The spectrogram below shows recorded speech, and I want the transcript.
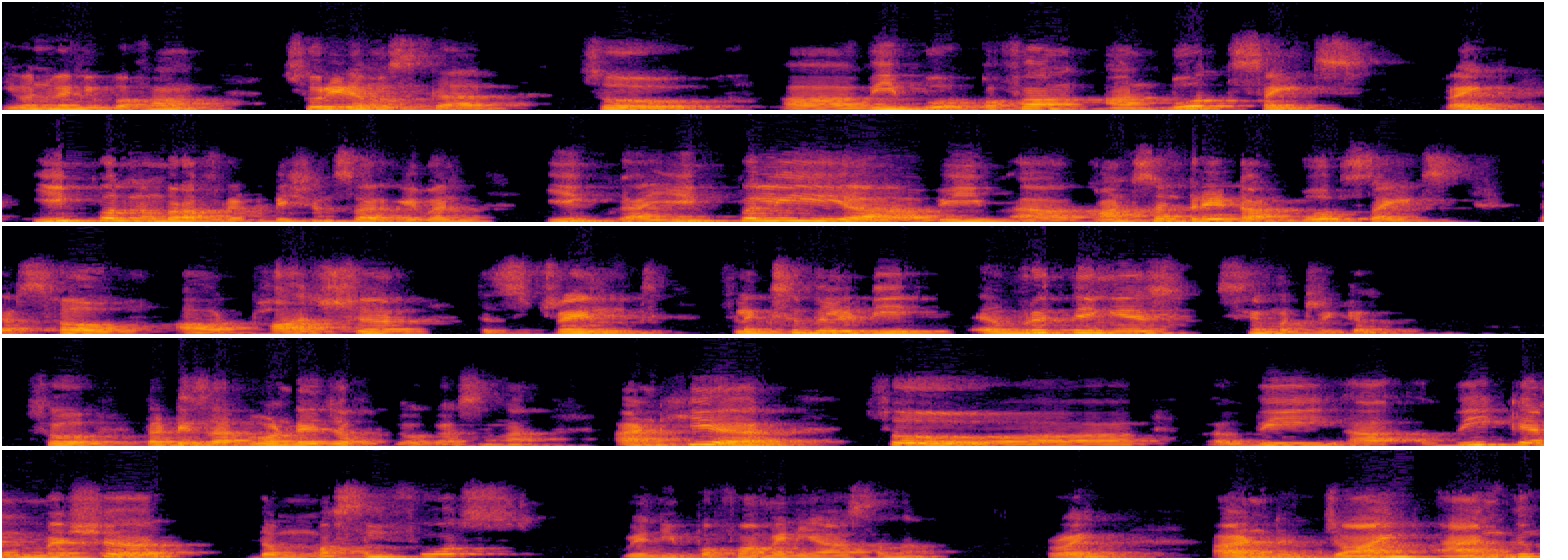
even when you perform surya namaskar so uh, we perform on both sides right equal number of repetitions are given e uh, equally uh, we uh, concentrate on both sides that's how our posture the strength flexibility everything is symmetrical so that is advantage of yogasana. And here, so uh, we uh, we can measure the muscle force when you perform any asana, right? And joint angle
